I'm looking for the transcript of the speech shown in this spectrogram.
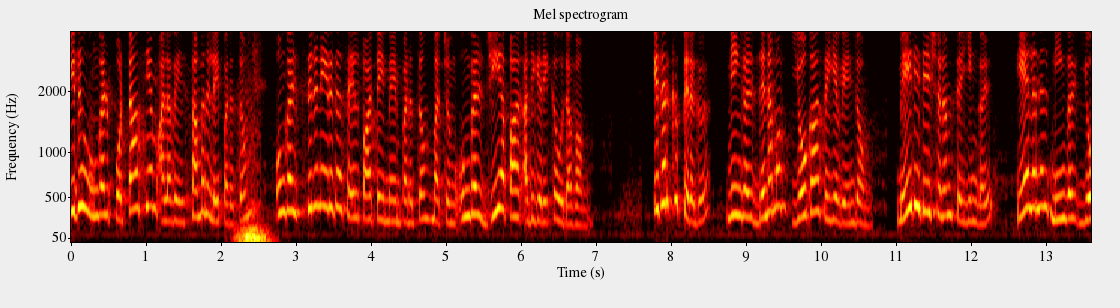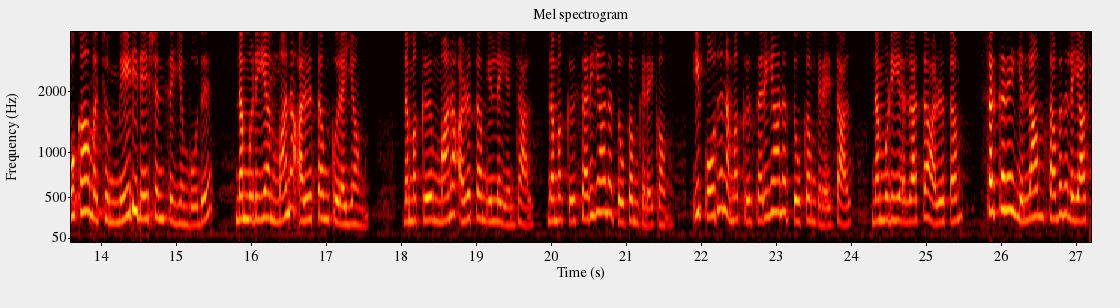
இது உங்கள் பொட்டாசியம் அளவை சமநிலைப்படுத்தும் உங்கள் சிறுநீரக செயல்பாட்டை மேம்படுத்தும் மற்றும் உங்கள் ஜிஎப்ஆர் அதிகரிக்க உதவும். இதற்கு பிறகு நீங்கள் தினமும் யோகா செய்ய வேண்டும். மெடிடேஷனும் செய்யுங்கள். ஏனெனில் நீங்கள் யோகா மற்றும் மெடிடேஷன் செய்யும் போது நம்முடைய மன அழுத்தம் குறையும். நமக்கு மன அழுத்தம் இல்லை என்றால் நமக்கு சரியான தூக்கம் கிடைக்கும். இப்போது நமக்கு சரியான தூக்கம் கிடைத்தால் நம்முடைய இரத்த அழுத்தம் சர்க்கரை எல்லாம் சமநிலையாக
